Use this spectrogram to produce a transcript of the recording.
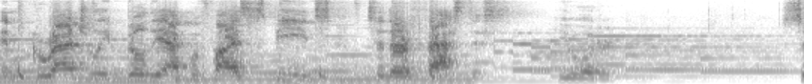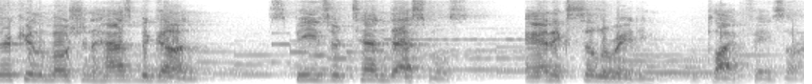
and gradually build the Aqua Phi's speeds to their fastest, he ordered. Circular motion has begun. Speeds are 10 decimals and accelerating, replied Phasar.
